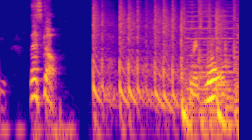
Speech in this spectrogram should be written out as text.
you. Let's go. Let's roll.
